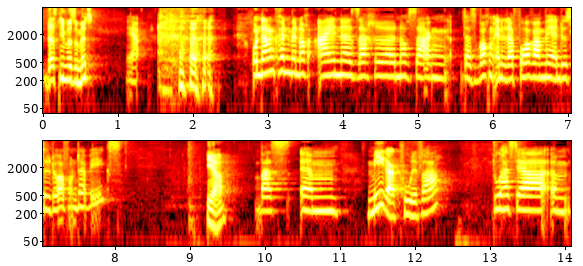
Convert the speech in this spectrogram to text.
das nehmen wir so mit. Ja. Und dann können wir noch eine Sache noch sagen. Das Wochenende davor waren wir ja in Düsseldorf unterwegs, Ja, was ähm, mega cool war. Du hast ja, ähm,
